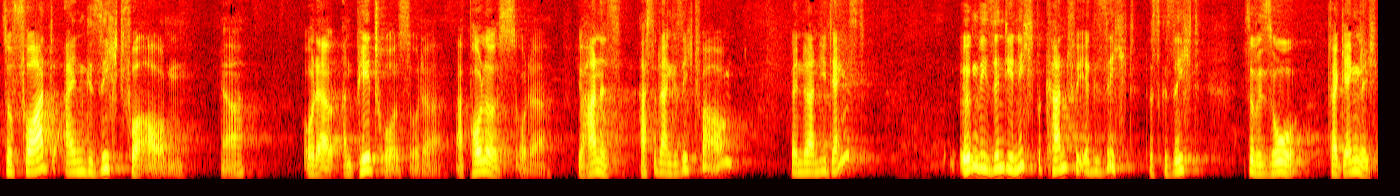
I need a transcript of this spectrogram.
sofort ein Gesicht vor Augen? Ja? Oder an Petrus oder Apollos oder Johannes. Hast du da ein Gesicht vor Augen, wenn du an die denkst? Irgendwie sind die nicht bekannt für ihr Gesicht. Das Gesicht sowieso vergänglich.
